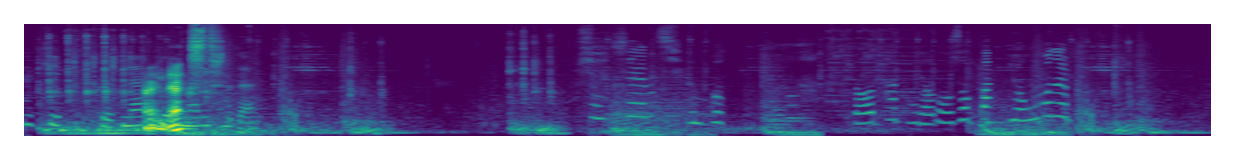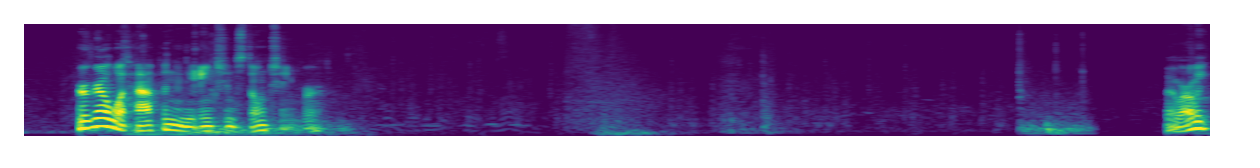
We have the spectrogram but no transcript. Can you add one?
Alright, next. 마르타가 실실 지금껏 너다 어서 빠 영문을 Figure out what happened in the ancient stone chamber. Wait, where are we?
